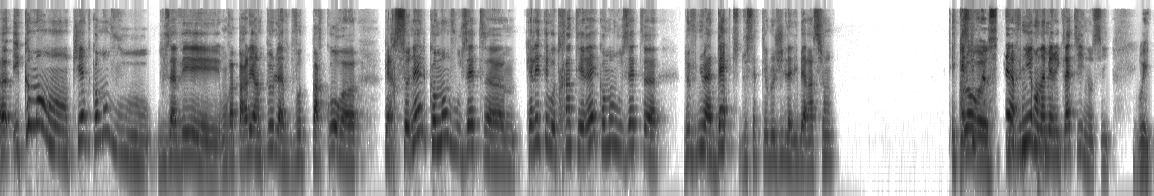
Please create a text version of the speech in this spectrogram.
Euh, et comment, Pierre, comment vous, vous avez, on va parler un peu là, de votre parcours euh, personnel. Comment vous êtes, quel était votre intérêt? Comment vous êtes devenu adepte de cette théologie de la libération? Et qu'est-ce qui vous a à venir en Amérique latine aussi? oui,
